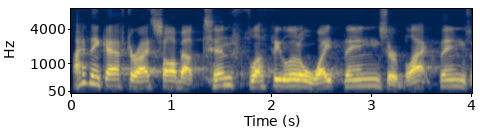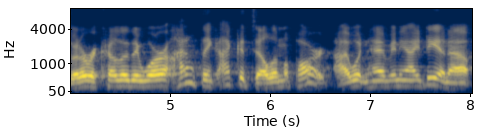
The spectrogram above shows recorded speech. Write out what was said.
I think after I saw about 10 fluffy little white things or black things, whatever color they were, I don't think I could tell them apart. I wouldn't have any idea. Now,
